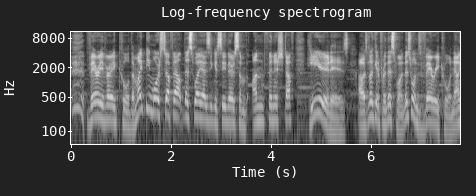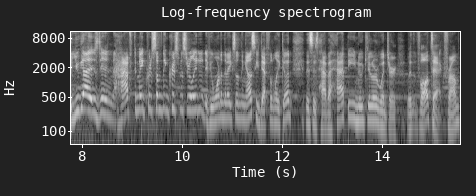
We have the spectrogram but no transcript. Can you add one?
very, very cool. There might be more stuff out this way. As you can see, there's some unfinished stuff. Here it is. I was looking for this one. This one's very cool. Now, you guys didn't have to make something Christmas related. If you wanted to make something else, you definitely could. This is Have a Happy Nuclear Winter with Vault-Tec from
